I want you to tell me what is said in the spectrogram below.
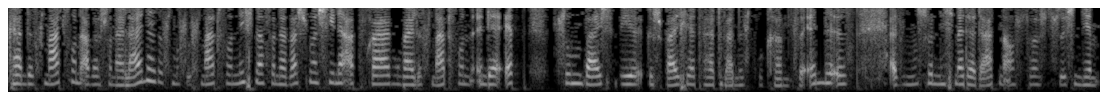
kann das Smartphone aber schon alleine. Das muss das Smartphone nicht mehr von der Waschmaschine abfragen, weil das Smartphone in der App zum Beispiel gespeichert hat, wann das Programm zu Ende ist. Also muss schon nicht mehr der Datenaustausch zwischen dem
